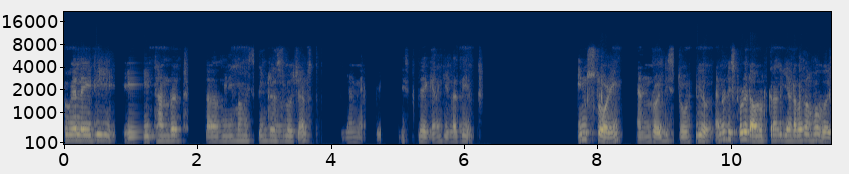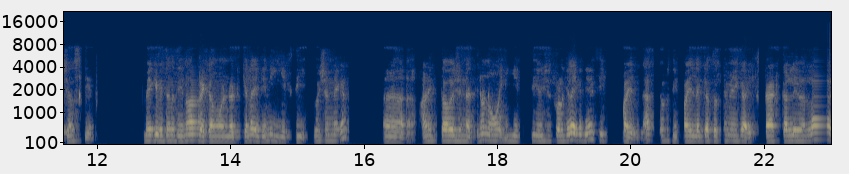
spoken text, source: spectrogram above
1280 800 minimum screen resolutions display ගැන කියලා තියෙන ඉන්ස්ටෝලින් Android Studio. Android Studio download කරන්න ගියාට පස්සේ ඔහොම versions තියෙනවා. මේක මෙතන තියෙනවා recommended කියලා. ඒ තියෙන exe version එක. අනිත් version එකක් තියෙනවා no exe usual කියලා ඒක තියෙන zip file එකක් ඒක zip file එක ගත්තොත් මේක extract කරලා ඉවරලා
